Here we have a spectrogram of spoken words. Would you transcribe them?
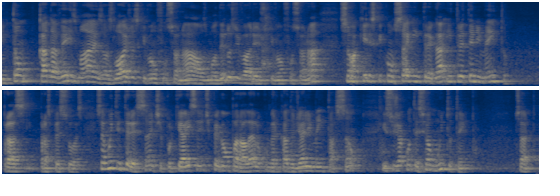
Então, cada vez mais as lojas que vão funcionar, os modelos de varejo que vão funcionar, são aqueles que conseguem entregar entretenimento para as pessoas. Isso é muito interessante porque aí se a gente pegar um paralelo com o mercado de alimentação, isso já aconteceu há muito tempo, certo?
